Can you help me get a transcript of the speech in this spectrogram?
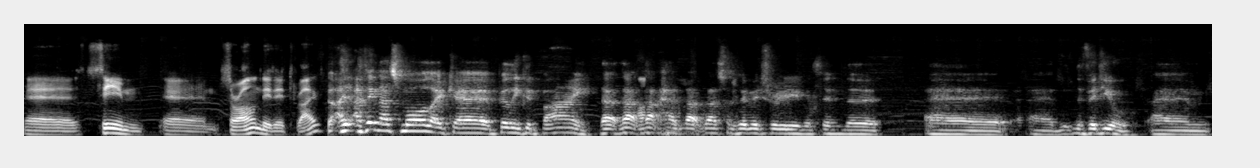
uh, theme um, surrounded it, right? I, I, think that's more like uh, Billy Goodbye. That that that had that, sort of imagery within the uh, uh, the video, um,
